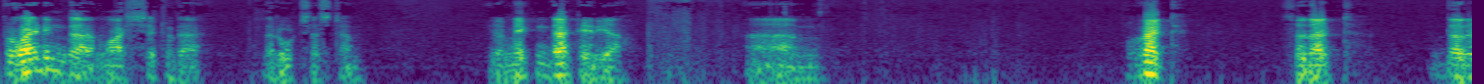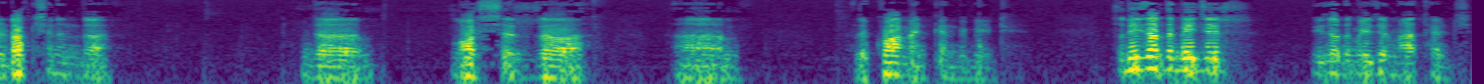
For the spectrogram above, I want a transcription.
providing the moisture to the the root system. You are making that area um, wet so that the reduction in the the moisture uh, um, requirement can be made. So these are the major these are the major methods.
